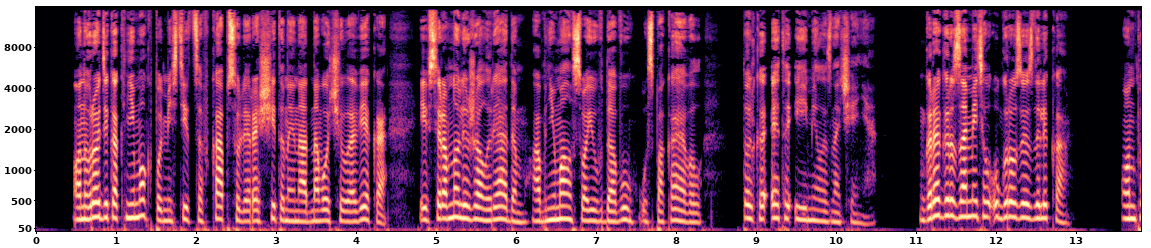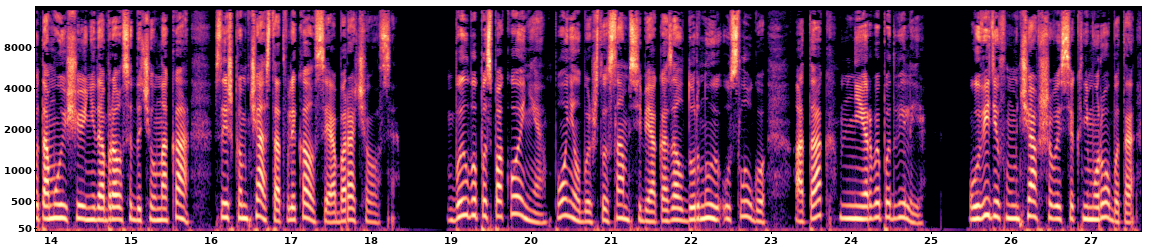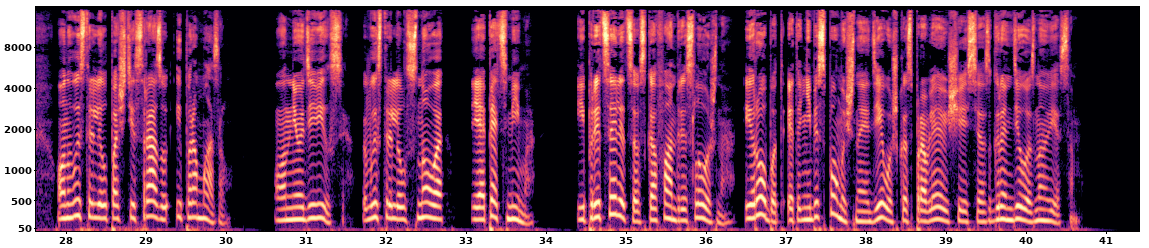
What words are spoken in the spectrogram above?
Он вроде как не мог поместиться в капсуле, рассчитанной на одного человека, и все равно лежал рядом, обнимал свою вдову, успокаивал. Только это и имело значение. Грегор заметил угрозу издалека. Он потому еще и не добрался до челнока, слишком часто отвлекался и оборачивался. Был бы поспокойнее, понял бы, что сам себе оказал дурную услугу, а так нервы подвели. Увидев мчавшегося к нему робота, он выстрелил почти сразу и промазал. Он не удивился, выстрелил снова и опять мимо. И прицелиться в скафандре сложно, и робот — это не беспомощная девушка, справляющаяся с грандиозным весом.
